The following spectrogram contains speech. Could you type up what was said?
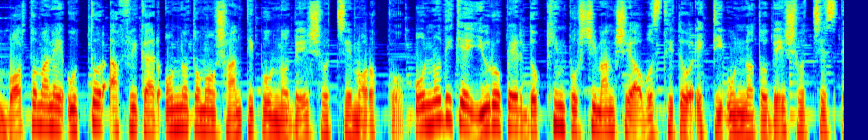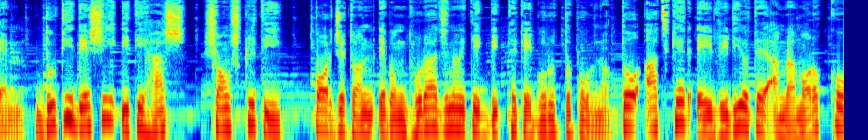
বর্তমানে উত্তর আফ্রিকার অন্যতম শান্তিপূর্ণ দেশ হচ্ছে মরক্কো। অন্যদিকে ইউরোপের দক্ষিণ পশ্চিমাংশে অবস্থিত একটি উন্নত দেশ হচ্ছে স্পেন। দুটি দেশই ইতিহাস, সংস্কৃতি পর্যটন এবং ভূরাজনৈতিক দিক থেকে গুরুত্বপূর্ণ। তো আজকের এই ভিডিওতে আমরা মরক্কো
